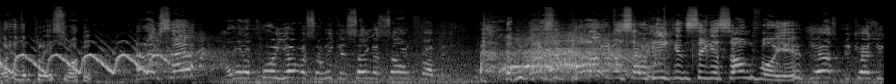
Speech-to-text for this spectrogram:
What are the police want? Hello, sir. I want to pull you over so he can sing a song for me. You want us to pull over so he can sing a song for you? Yes, because you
